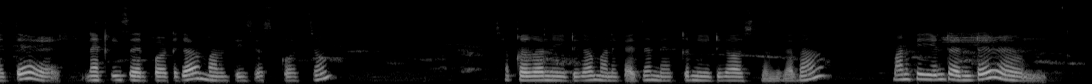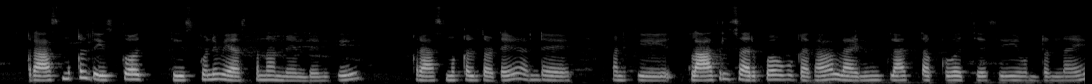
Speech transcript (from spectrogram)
అయితే నెక్కి సరిపోటుగా మనం తీసేసుకోవచ్చు. చక్కగా నీట్గా మనకైతే నెక్ నీట్గా వస్తుంది కదా. మనకి ఏంటంటే క్రాస్ ముక్కలు తీసుకో తీసుకొని వేస్తున్నాను నేను దీనికి. క్రాస్ ముక్కలతోటే అంటే మనకి క్లాతులు సరిపోవు కదా లైనింగ్ క్లాత్ తక్కువ వచ్చేసి ఉంటున్నాయి.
